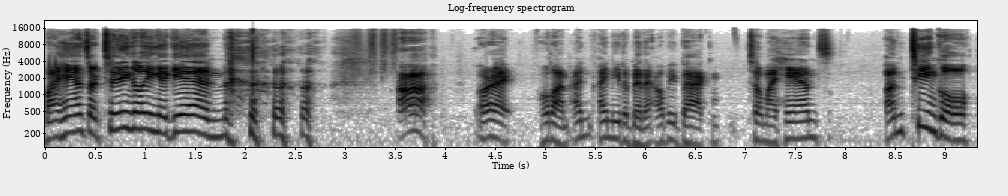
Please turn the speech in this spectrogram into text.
My hands are tingling again. ah! All right, hold on. I, I need a minute. I'll be back till my hands untingle.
